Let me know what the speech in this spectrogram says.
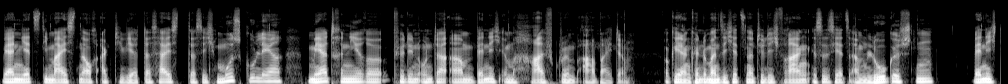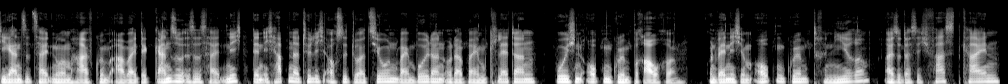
werden jetzt die meisten auch aktiviert. Das heißt, dass ich muskulär mehr trainiere für den Unterarm, wenn ich im Half Grip arbeite. Okay, dann könnte man sich jetzt natürlich fragen, ist es jetzt am logischsten, wenn ich die ganze Zeit nur im Half Grimp arbeite? Ganz so ist es halt nicht, denn ich habe natürlich auch Situationen beim Bouldern oder beim Klettern, wo ich einen Open Grimp brauche. Und wenn ich im Open Grimp trainiere, also dass ich fast keinen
